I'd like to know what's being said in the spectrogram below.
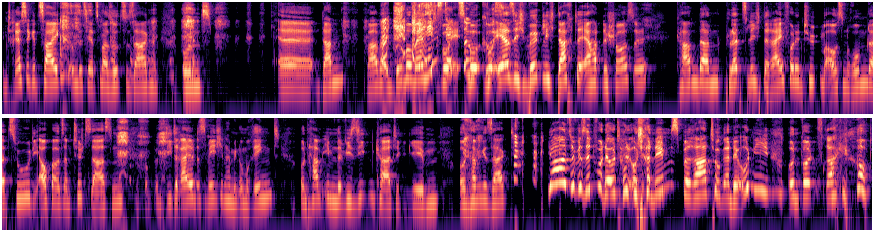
Interesse gezeigt, um das jetzt mal so zu sagen. Und äh, dann war aber in dem Moment, wo, er- wo, wo er sich wirklich dachte, er hat eine Chance, kamen dann plötzlich drei von den Typen außenrum dazu, die auch bei uns am Tisch saßen. Und die drei und das Mädchen haben ihn umringt und haben ihm eine Visitenkarte gegeben und haben gesagt, ja, also wir sind von der Unter Unternehmensberatung an der Uni und wollten fragen, ob,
